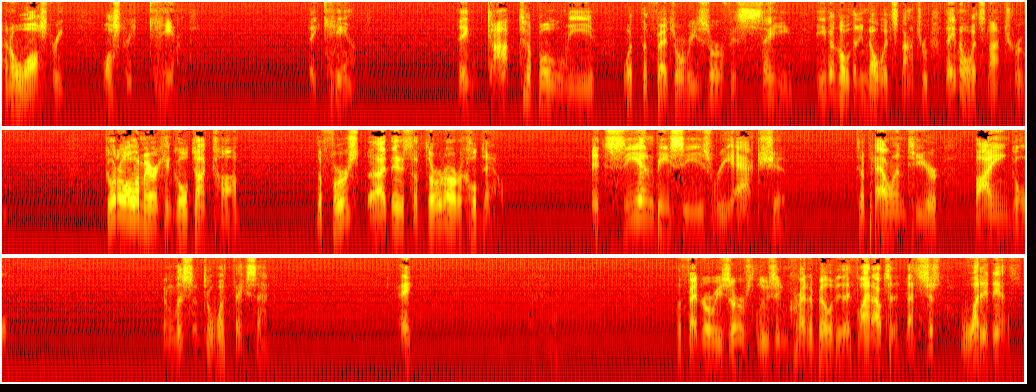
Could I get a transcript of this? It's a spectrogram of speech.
I know Wall Street, Wall Street can't. They can't. They've got to believe what the Federal Reserve is saying, even though they know it's not true. They know it's not true. Go to allamericangold.com. The first, I think it's the third article down. It's CNBC's reaction to Palantir buying gold and listen to what they said. Hey, the Federal Reserve's losing credibility. They flat out said that's just what it is.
